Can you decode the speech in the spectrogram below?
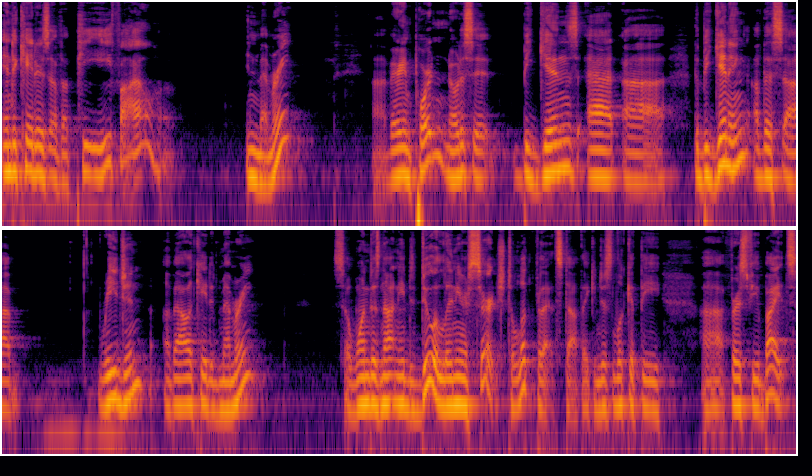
indicators of a PE file in memory. Uh, very important. Notice it begins at uh, the beginning of this uh, region of allocated memory. So one does not need to do a linear search to look for that stuff. They can just look at the uh, first few bytes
